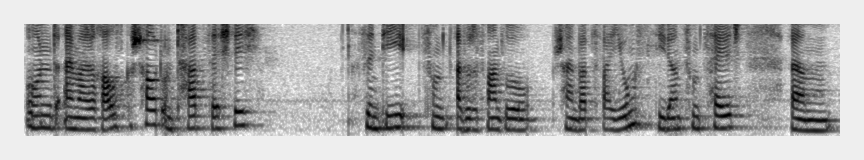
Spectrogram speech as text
und einmal rausgeschaut. Und tatsächlich sind die zum, also das waren so scheinbar zwei Jungs, die dann zum Zelt ähm,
